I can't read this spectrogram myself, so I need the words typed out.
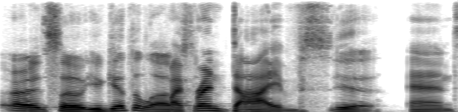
All right, so you get the lobster. My friend dives, Yeah. and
